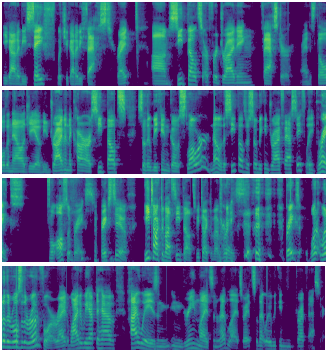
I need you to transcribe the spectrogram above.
you got to be safe, but you got to be fast, right? Um, seatbelts are for driving faster, right? It's the old analogy of you drive in the car, our seatbelts so that we can go slower. No, the seatbelts are so we can drive fast safely. The brakes. Well, also brakes, brakes too. He talked about seatbelts. We talked about brakes. brakes. What what are the rules of the road for, right? Why do we have to have highways and, and green lights and red lights, right? So that way we can drive faster.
